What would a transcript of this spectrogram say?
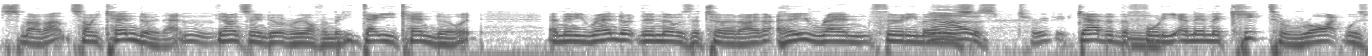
smother, so he can do that. You don't see him do it very often, but he he can do it. And then he ran. To, then there was the turnover. He ran thirty metres. No, that was terrific. gathered the footy, and then the kick to right was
